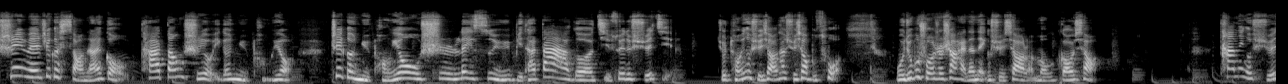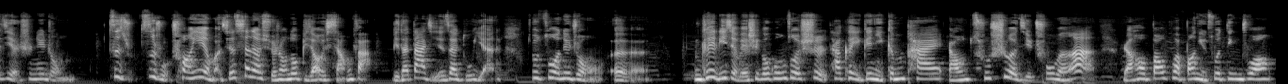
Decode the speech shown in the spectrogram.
是因为这个小奶狗他当时有一个女朋友，这个女朋友是类似于比他大个几岁的学姐，就同一个学校，他学校不错，我就不说是上海的哪个学校了，某个高校。他那个学姐是那种自主自主创业嘛，其实现在学生都比较有想法，比他大姐姐在读研，就做那种呃，你可以理解为是一个工作室，他可以给你跟拍，然后出设计、出文案，然后包括帮你做定妆，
